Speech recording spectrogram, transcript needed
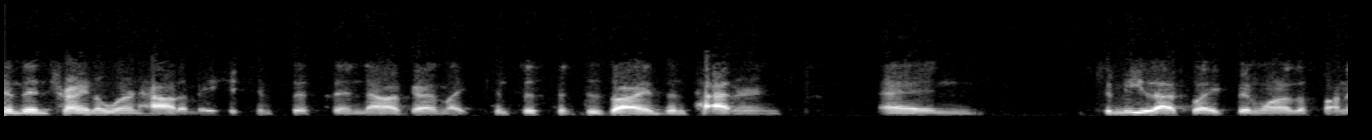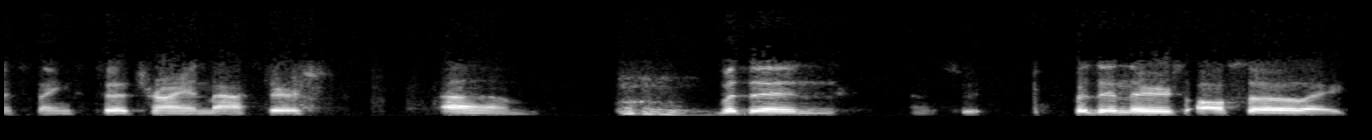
and then trying to learn how to make it consistent. Now I've gotten like consistent designs and patterns, and to me that's like been one of the funnest things to try and master. Um, but then, but then there's also like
